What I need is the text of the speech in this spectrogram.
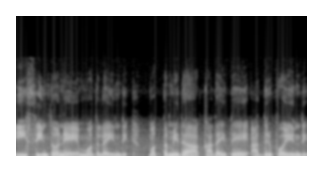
ఈ సీన్తోనే మొదలైంది. మొత్తం మీద కథ అయితే అదిరిపోయింది.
